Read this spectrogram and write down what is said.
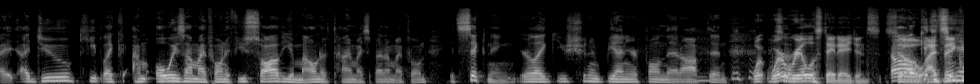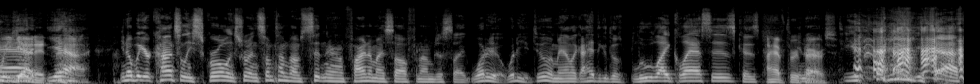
I I do keep like I'm always on my phone. If you saw the amount of time I spend on my phone, it's sickening. You're like you shouldn't be on your phone that often. We're, we're real estate agents, so Oh, okay. I think we get it. Yeah. You know, but you're constantly scrolling, scrolling. Sometimes I'm sitting there, I'm finding myself, and I'm just like, "What are you? What are you doing, man?" Like I had to get those blue light glasses because I have three you know, pairs. you- yeah.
